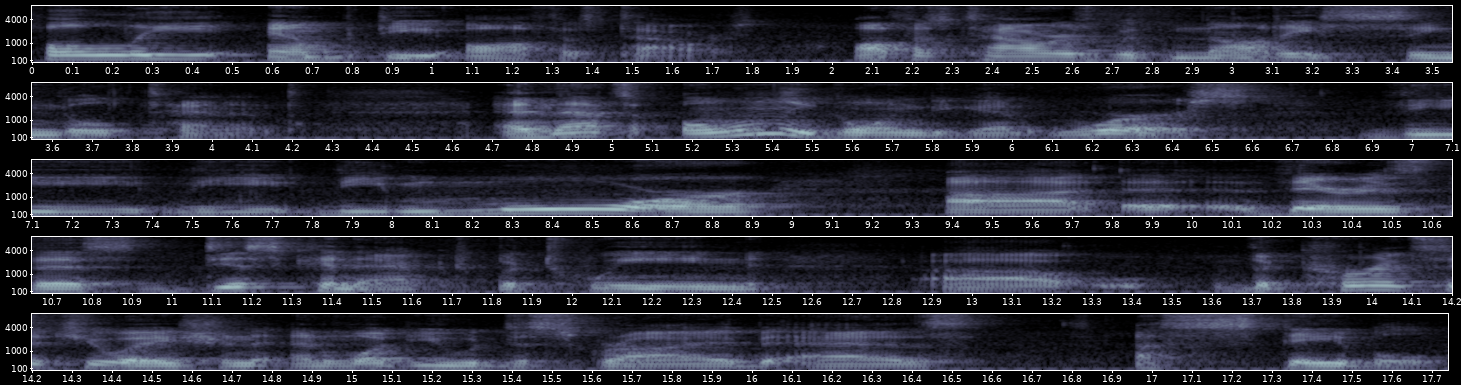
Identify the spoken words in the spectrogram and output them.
fully empty office towers. Office towers with not a single tenant. And that's only going to get worse the, the, the more uh, there is this disconnect between uh, the current situation and what you would describe as a stable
